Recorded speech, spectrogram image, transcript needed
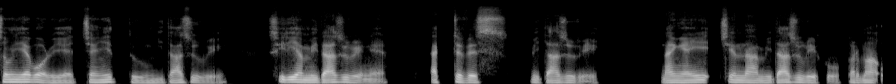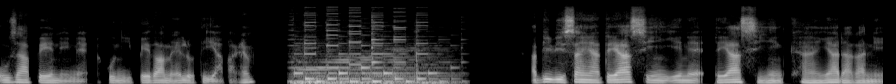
ဆုံးရဲဘော်တွေရဲ့ကြံရည်သူမိသားစုတွေစီးရီးယားမိသားစုတွေနဲ့ activist မိသားစုတွေနိုင်ငံရေးကျင်းသားမိသားစုတွေကိုပထမဦးစားပေးအနေနဲ့အကူအညီပေးသွားမယ်လို့သိရပါတယ်။ အပြည်ပြည်ဆိုင်ရာတရားစီရင်ရေးနဲ့တရားစီရင်ခံရတာကနေ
